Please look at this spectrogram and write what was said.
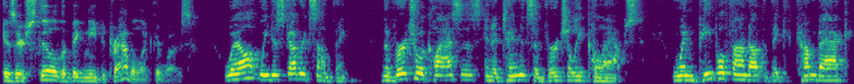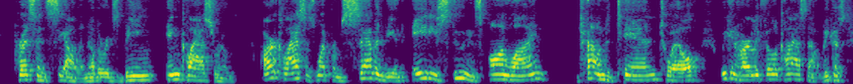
is there still the big need to travel like there was? Well, we discovered something. The virtual classes in attendance have virtually collapsed. When people found out that they could come back presencial, in other words, being in classroom. Our classes went from 70 and 80 students online down to 10, 12. We can hardly fill a class now because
